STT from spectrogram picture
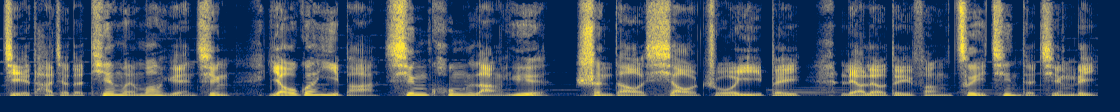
借他家的天文望远镜遥观一把星空朗月，顺道小酌一杯，聊聊对方最近的经历。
